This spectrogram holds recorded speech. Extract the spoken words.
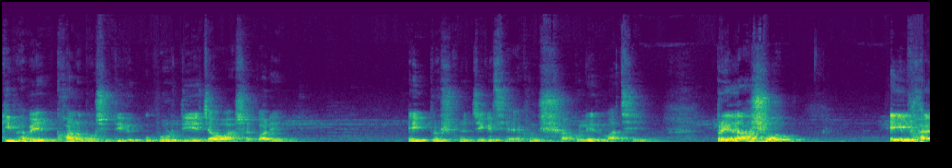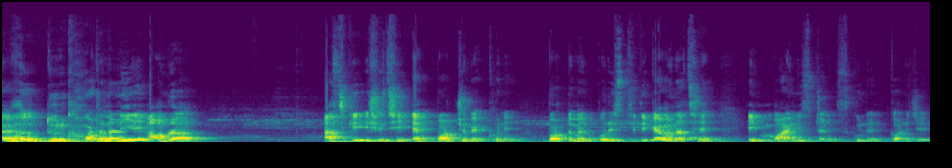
কীভাবে ঘনবসতির উপর দিয়ে যাওয়া আসা করে? এই প্রশ্ন জেগেছে এখন সকলের মাঝে। প্রিয় দর্শক, এই ভয়াবহ দুর্ঘটনা নিয়ে আমরা আজকে এসেছি এক পর্যবেক্ষণে। বর্তমান পরিস্থিতি কেমন আছে? এই মাইলস্টোন স্কুল অ্যান্ড কলেজের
